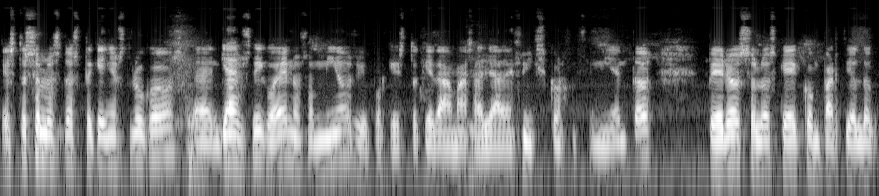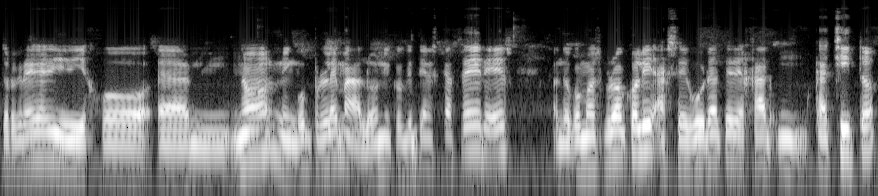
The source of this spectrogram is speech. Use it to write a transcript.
Estos son los dos pequeños trucos, eh, ya os digo, eh, no son míos y porque esto queda más allá de mis conocimientos, pero son los que compartió el doctor Greger y dijo, eh, no, ningún problema, lo único que tienes que hacer es, cuando comas brócoli, asegúrate de dejar un cachito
